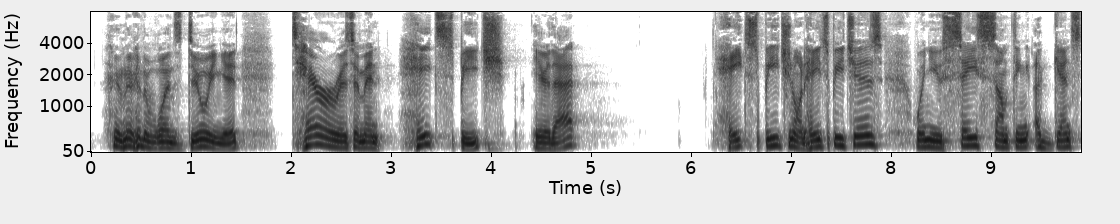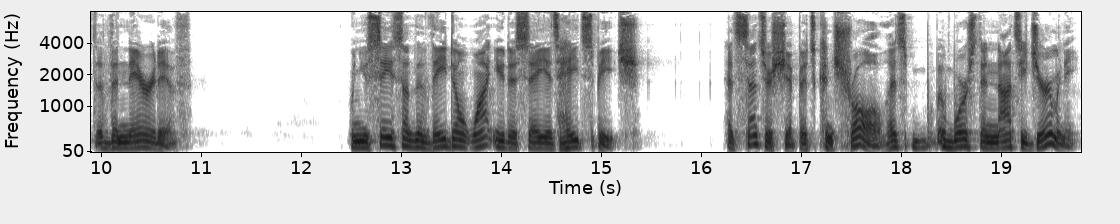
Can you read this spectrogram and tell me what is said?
and they're the ones doing it, terrorism and hate speech. Hear that? Hate speech, you know what hate speech is? When you say something against the narrative. When you say something they don't want you to say, it's hate speech. It's censorship, it's control. It's worse than Nazi Germany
